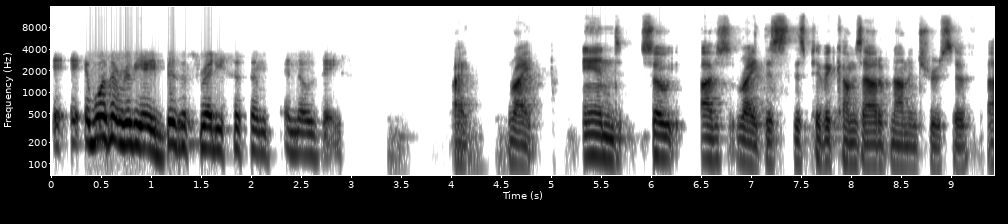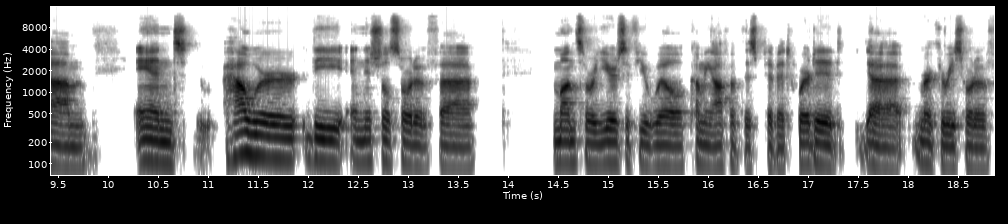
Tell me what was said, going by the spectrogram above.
it, it wasn't really a business ready system in those days. Right, right. And so I was right. This this pivot comes out of non-intrusive. Um, and how were the initial sort of uh, months or years, if you will, coming off of this pivot? Where did uh, Mercury sort of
